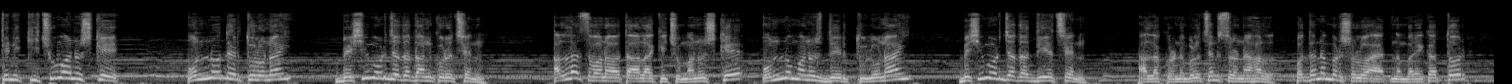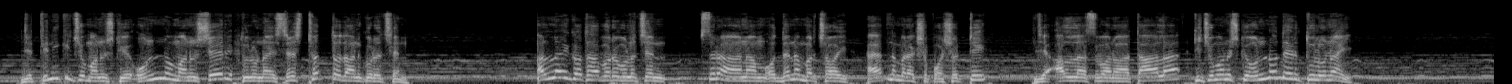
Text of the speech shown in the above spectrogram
তিনি কিছু মানুষকে অন্যদের তুলনায় বেশি মর্যাদা দান করেছেন। আল্লাহ তাআলা কিছু মানুষকে অন্য মানুষদের তুলনায় বেশি মর্যাদা দিয়েছেন। আল্লাহ কোরআনে বলেছেন, সূরা নাহাল অধ্যায় নম্বর ষোলো, আয়াত নম্বর একাত্তর, যে তিনি কিছু মানুষকে অন্য মানুষের তুলনায় শ্রেষ্ঠত্ব দান করেছেন। আল্লাহ কথা আবারও বলেছেন, সূরা আনাম অধ্যায় নম্বর ছয়, আয়াত নম্বর একশো পঁয়ষট্টি, যে আল্লাহ সুবহানাহু কিছু মানুষকে অন্যদের তুলনায়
